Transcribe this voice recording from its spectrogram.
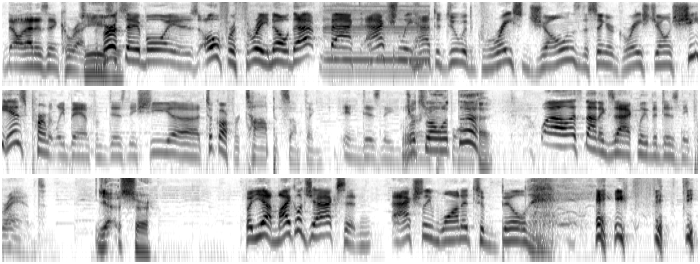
No, that is incorrect. Jesus. The birthday boy is 0 for 3. No, that fact actually had to do with Grace Jones, the singer Grace Jones. She is permanently banned from Disney. She uh, took off her top at something in Disney. What's wrong with that? Well, that's not exactly the Disney brand. Yeah, sure. But yeah, Michael Jackson actually wanted to build a 50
